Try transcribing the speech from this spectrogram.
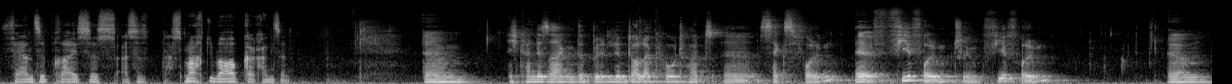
Fernsehpreises. Also das macht überhaupt gar keinen Sinn. Ähm, ich kann dir sagen, The Billion Dollar Code hat äh, sechs Folgen, äh, vier Folgen, Entschuldigung, vier Folgen. Ähm,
